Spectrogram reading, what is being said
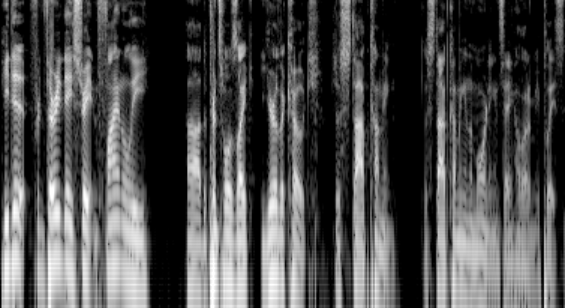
he did it for 30 days straight, and finally, uh, the principal was like, "You're the coach. Just stop coming. Just stop coming in the morning and saying hello to me, please."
